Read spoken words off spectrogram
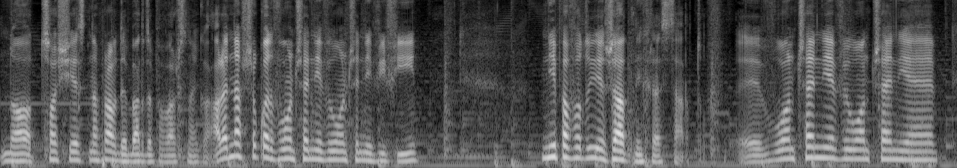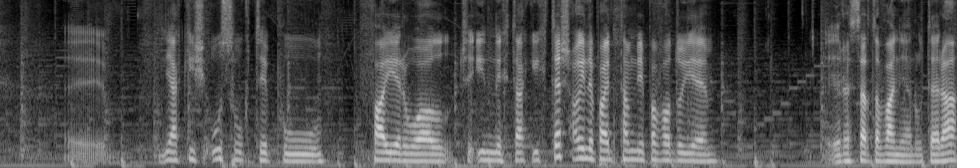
no coś jest naprawdę bardzo poważnego, ale na przykład włączenie, wyłączenie Wi-Fi nie powoduje żadnych restartów. Y, włączenie, wyłączenie y, jakichś usług typu firewall czy innych takich też, o ile pamiętam, nie powoduje restartowania routera.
